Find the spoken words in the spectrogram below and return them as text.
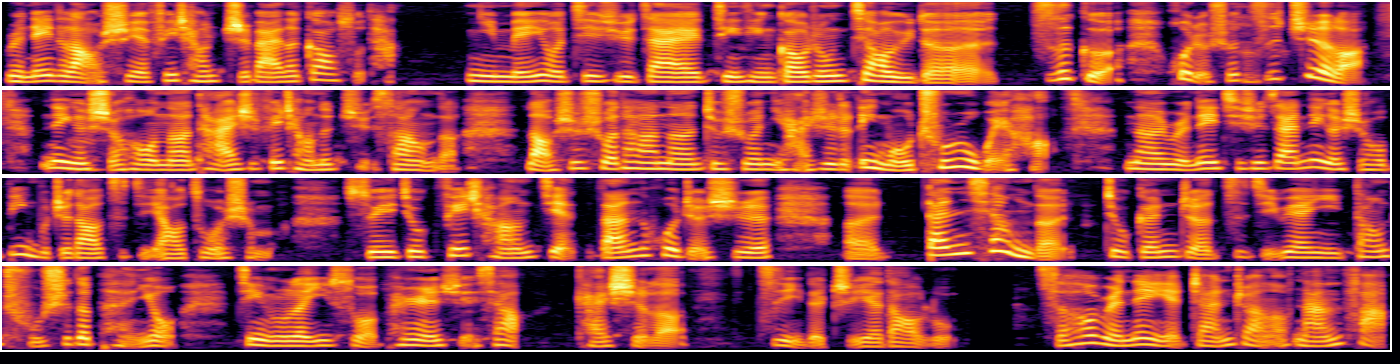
，Rene 的老师也非常直白的告诉他，你没有继续在进行高中教育的资格或者说资质了。那个时候呢，他还是非常的沮丧的。老师说他呢，就说你还是另谋出路为好。那 Rene 其实在那个时候并不知道自己要做什么，所以就非常简单或者是呃单向的就跟着自己愿意当厨师的朋友进入了一所烹饪学校，开始了自己的职业道路。此后，Rene 也辗转了南法、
